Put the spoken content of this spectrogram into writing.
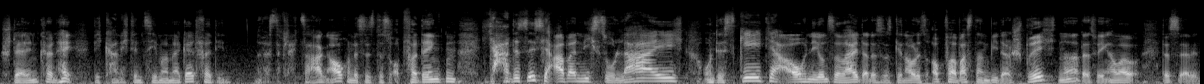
stellen können, hey, wie kann ich denn zehnmal mehr Geld verdienen? Dann wirst du vielleicht sagen auch, und das ist das Opferdenken, ja, das ist ja aber nicht so leicht und es geht ja auch nicht und so weiter. Das ist genau das Opfer, was dann widerspricht. Ne? Deswegen haben wir das äh,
